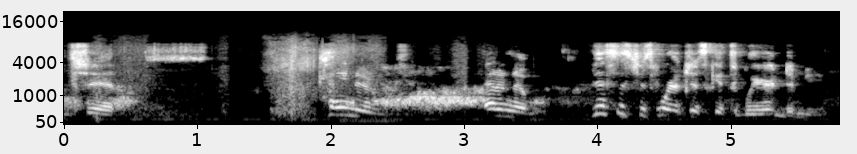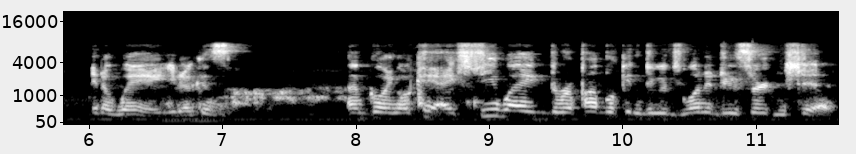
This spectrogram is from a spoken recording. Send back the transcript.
shit. Kind of i don't know. This is just where it just gets weird to me in a way you know because i'm going okay i see why the republican dudes want to do certain shit.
